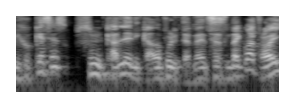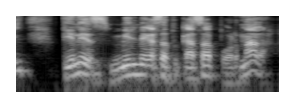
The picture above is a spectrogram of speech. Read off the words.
Me dijo, ¿qué es eso? Es un cable dedicado por internet 64. Hoy tienes mil megas a tu casa por nada.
